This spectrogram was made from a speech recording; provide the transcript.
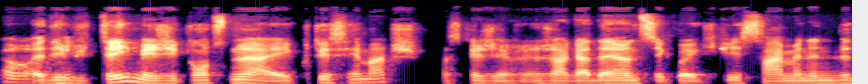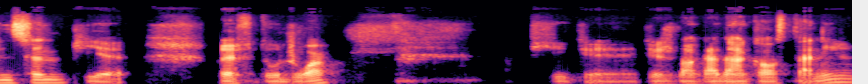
a débuté, mais j'ai continué à écouter ses matchs parce que j'ai regardé un de ses coéquipiers, Simon and Vincent, puis euh, bref, d'autres joueurs, puis que, que je vais regarder encore cette année. là.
